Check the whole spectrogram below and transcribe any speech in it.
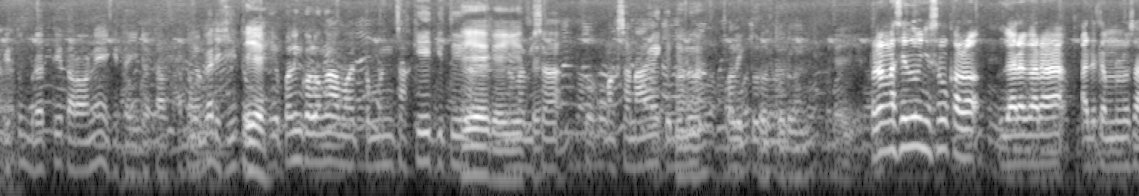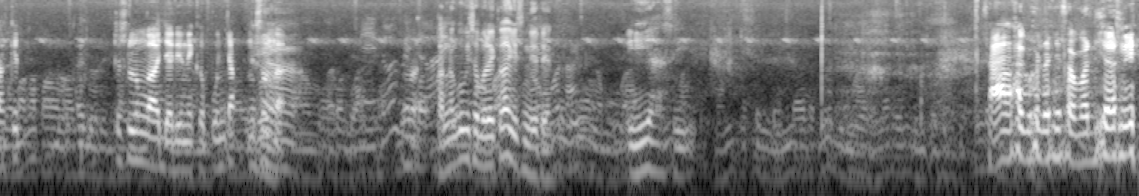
itu berarti taruhannya kita hidup atau enggak di situ iya Ya paling kalau nggak sama temen sakit gitu ya. Iya, kayak gitu. bisa maksa naik jadi lu balik turun. turun gitu. pernah nggak sih lu nyesel kalau gara-gara ada temen lu sakit terus lu nggak jadi naik ke puncak nyesel nggak karena gue bisa balik lagi sendirian iya sih salah gue nanya sama dia nih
